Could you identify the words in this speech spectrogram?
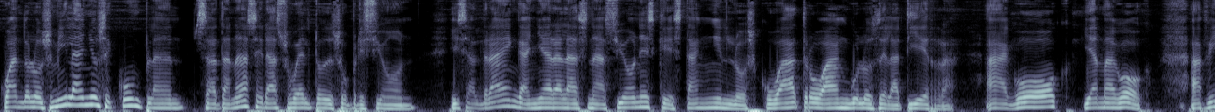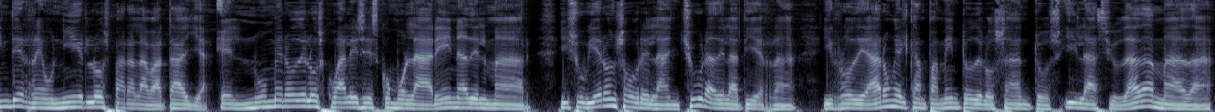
Cuando los mil años se cumplan, Satanás será suelto de su prisión y saldrá a engañar a las naciones que están en los cuatro ángulos de la tierra, a Gog y a Magog, a fin de reunirlos para la batalla, el número de los cuales es como la arena del mar, y subieron sobre la anchura de la tierra, y rodearon el campamento de los santos y la ciudad amada,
